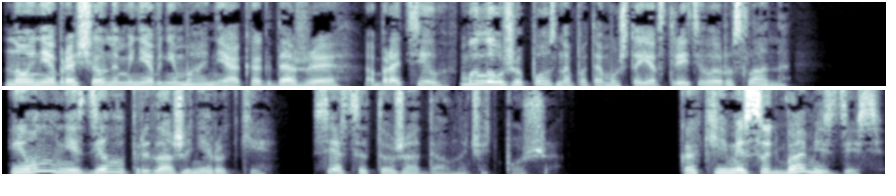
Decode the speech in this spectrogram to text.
Но он не обращал на меня внимания, а когда же обратил, было уже поздно, потому что я встретила Руслана. И он мне сделал предложение руки. Сердце тоже отдал, но чуть позже. «Какими судьбами здесь?»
